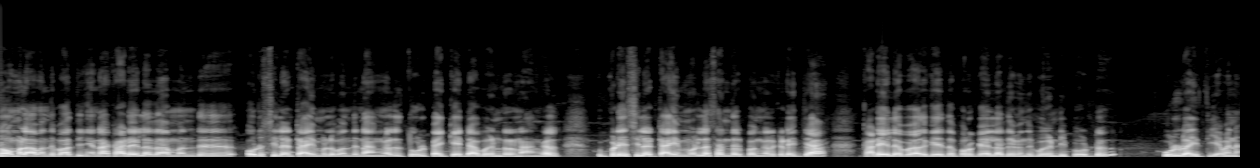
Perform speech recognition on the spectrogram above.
நார்மலாக வந்து பார்த்தீங்கன்னா கடையில் தான் வந்து ஒரு சில டைமில் வந்து நாங்கள் தூள் பேக்கெட்டாக வேண்டுறோம் நாங்கள் இப்படி சில டைமில் சந்தர்ப்பங்கள் கிடைச்சா கடையில் போய் அதுக்கு இந்த பொருட்கள் எல்லாத்தையும் வந்து வேண்டி போட்டு உள் வைத்தியம் என்ன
